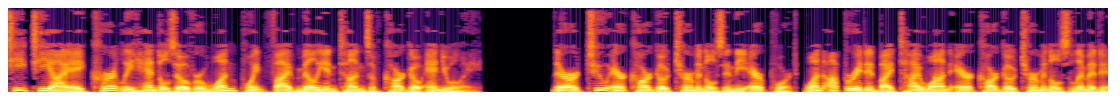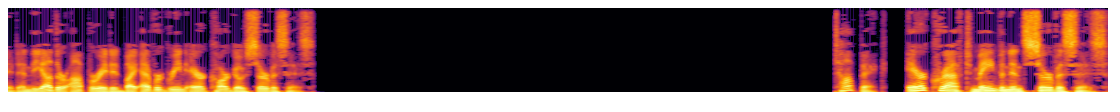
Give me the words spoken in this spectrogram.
TTIA currently handles over 1.5 million tons of cargo annually. There are two air cargo terminals in the airport, one operated by Taiwan Air Cargo Terminals Limited and the other operated by Evergreen Air Cargo Services. Aircraft maintenance services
